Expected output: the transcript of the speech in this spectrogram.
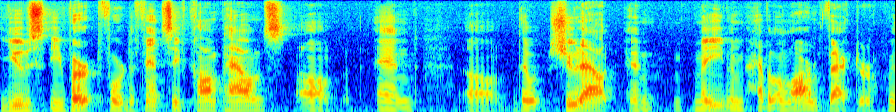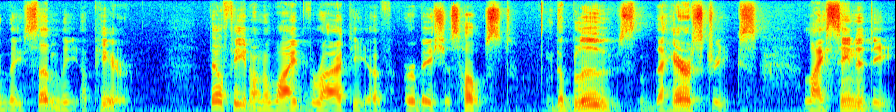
use evert for defensive compounds uh, and uh, they'll shoot out and may even have an alarm factor when they suddenly appear. They'll feed on a wide variety of herbaceous hosts. The blues, the hair streaks, Lycaenidae,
